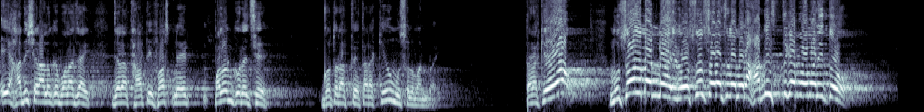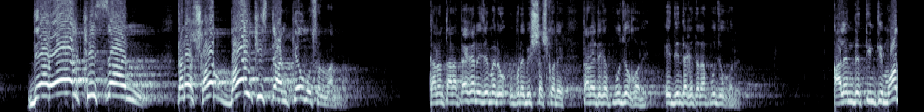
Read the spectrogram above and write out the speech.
এই হাদিসের আলোকে বলা যায়, যারা থার্টি ফার্স্ট নাইট পালন করেছে গত রাত্রে তারা কেউ মুসলমান নয়। তারা কেউ মুসলমান নয়। রসুল সাল্লামের হাদিস থেকে প্রমাণিত। দে আর অল খ্রিস্টান তারা সবাই খ্রিস্টান কেউ মুসলমান না। কারণ তারা প্যাগানিজমের উপরে বিশ্বাস করে, তারা এটাকে পুজো করে। এই দিনটাকে তারা পুজো করে। আলেমদের তিনটি মত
